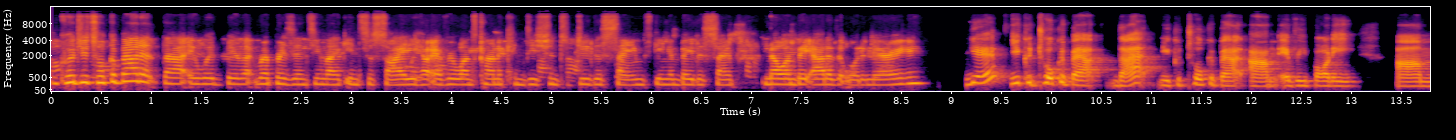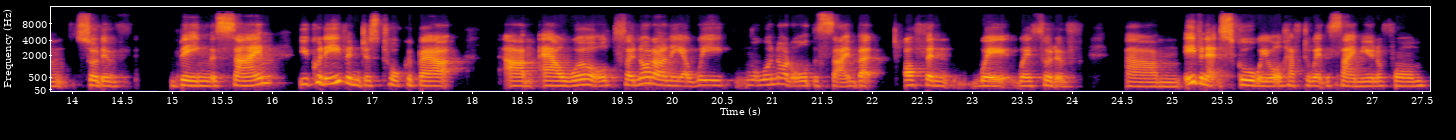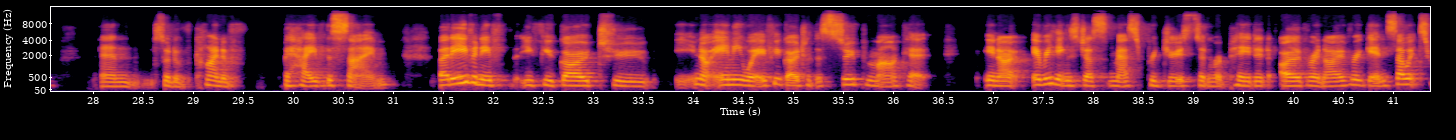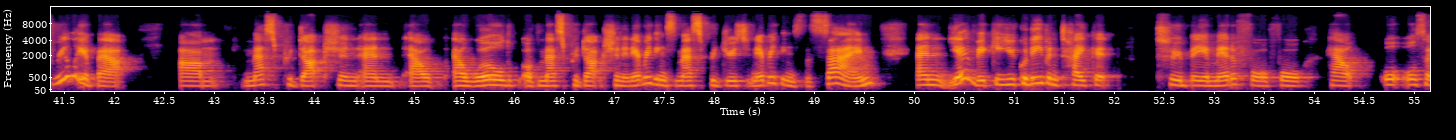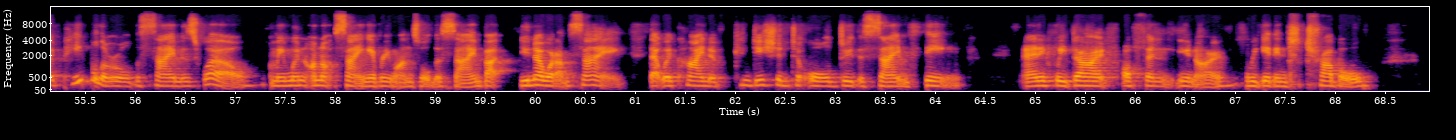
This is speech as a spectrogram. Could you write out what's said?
could you talk about it that it would be like representing like in society how everyone's kind of conditioned to do the same thing and be the same no one be out of the ordinary Yeah, you could talk about that. You could talk about um, everybody um, sort of being the same. You could even just talk about um, our world. So not only are we, well, we're not all the same, but often we're we're sort of um, even at school we all have to wear the same uniform and sort of kind of behave the same. But even if if you go to you know anywhere, if you go to the supermarket, you know everything's just mass produced and repeated over and over again. So it's really about um, mass production and our our world of mass production and everything's mass produced and everything's the same and yeah vicky you could even take it to be a metaphor for how also people are all the same as well i mean when i'm not saying everyone's all the same but you know what i'm saying that we're kind of conditioned to all do the same thing and if we don't often you know we get into trouble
